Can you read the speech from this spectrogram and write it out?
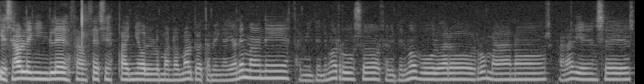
que se hable en inglés, francés y español es lo más normal, pero también hay alemanes, también tenemos rusos, también tenemos búlgaros, rumanos, canadienses,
